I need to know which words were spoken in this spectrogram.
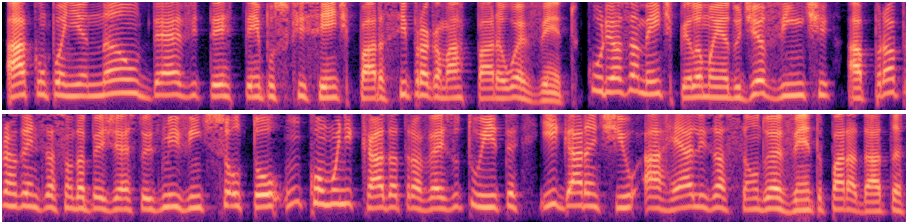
a companhia não deve ter tempo suficiente para se programar para o evento. Curiosamente, pela manhã do dia 20, a própria organização da BGS 2020 soltou um comunicado através do Twitter e garantiu a realização do evento para a data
